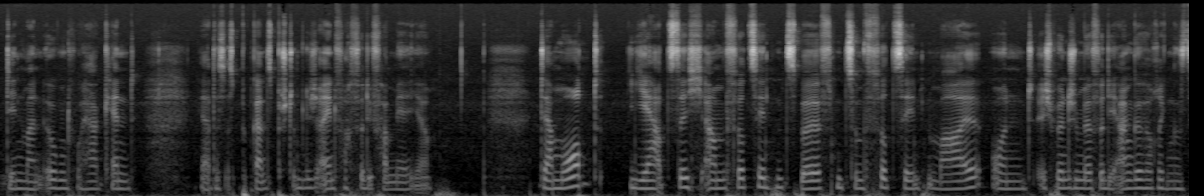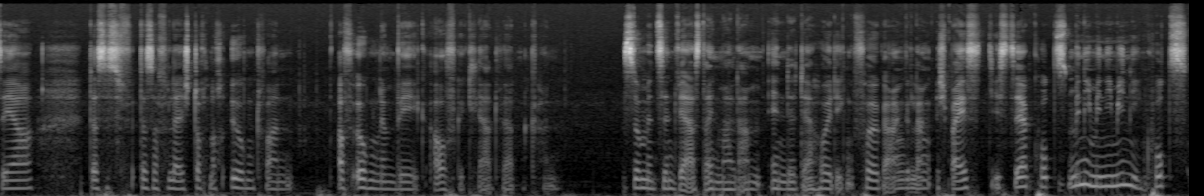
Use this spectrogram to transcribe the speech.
den man irgendwoher kennt, ja, das ist ganz bestimmt nicht einfach für die Familie. Der Mord jährt sich am 14.12. zum 14. Mal und ich wünsche mir für die Angehörigen sehr, dass, es, dass er vielleicht doch noch irgendwann auf irgendeinem Weg aufgeklärt werden kann. Somit sind wir erst einmal am Ende der heutigen Folge angelangt. Ich weiß, die ist sehr kurz, mini, mini, mini kurz.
